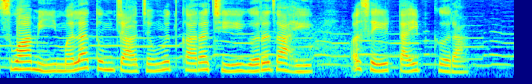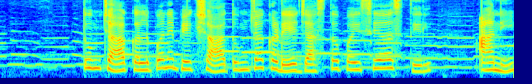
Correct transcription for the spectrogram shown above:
स्वामी मला तुमच्या चमत्काराची गरज आहे असे टाईप करा. तुमच्या कल्पनेपेक्षा तुमच्याकडे जास्त पैसे असतील आणि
